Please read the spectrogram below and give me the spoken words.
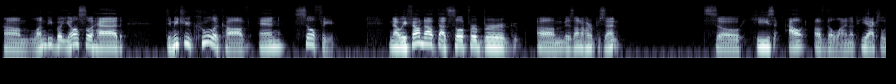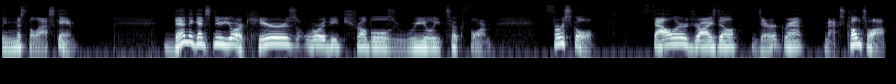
um, Lundy, but you also had Dmitry Kulikov and Silphy. Now we found out that Silfverberg um, is not 100%, so he's out of the lineup. He actually missed the last game. Then against New York, here's where the troubles really took form. First goal, Fowler, Drysdale, Derek Grant, Max Comtois.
